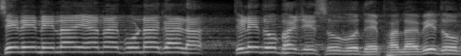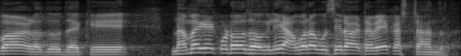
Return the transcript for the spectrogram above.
ಸಿರಿ ನಿಲಯನ ಗುಣಗಳ ತಿಳಿದು ಭಜಿಸುವುದೇ ಫಲವಿದು ಬಾಳದುದಕ್ಕೆ. ನಮಗೆ ಕೊಡೋದು ಹೋಗಲಿ, ಅವರ ಉಸಿರಾಟವೇ ಕಷ್ಟ ಅಂದರು.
